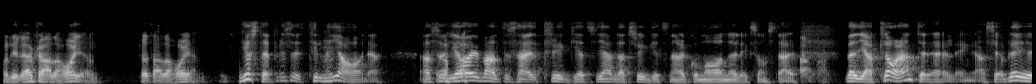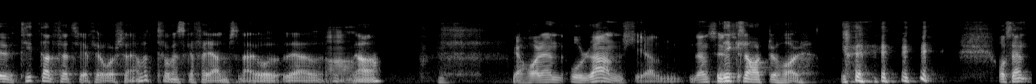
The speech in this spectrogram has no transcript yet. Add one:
Och det är därför alla har hjälm. För att alla har hjälm. Liksom. Just det, precis. Till och med jag har det. Alltså jag är ju alltid så här trygghets, jävla trygghetsnarkomaner liksom sådär. Men jag klarar inte det längre. Alltså jag blev ju uttittad för tre, fyra år sedan. Jag var tvungen att skaffa hjälm sådär. Och, ja. ja. Jag har en orange hjälm. Den syns det är klart du har. och sen,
